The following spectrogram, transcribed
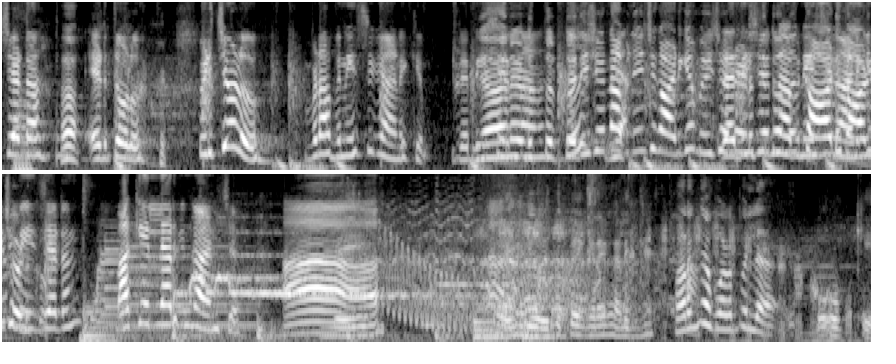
ബിച്ചേട്ടാ എടുത്തോളൂ. പിടിച്ചോളൂ. ഇവിടെ അഭിനയിച്ച് കാണിക്കും. രതീഷ് ഞാൻ ചേട്ടനാണ്. ചേട്ടൻ അഭിനയിച്ച് കാണിക്കാം ബാക്കി എല്ലാവർക്കും കാണിച്ചു? ആ. പറഞ്ഞോ കുഴപ്പമില്ല. ഓക്കെ.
